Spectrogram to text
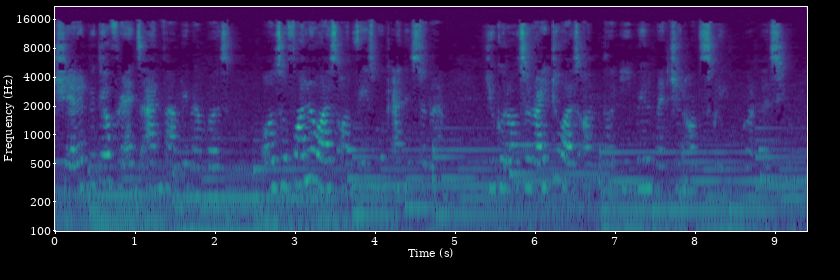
share it with your friends and family members. Also follow us on Facebook and Instagram. You could also write to us on the email mentioned on the screen. God bless you.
